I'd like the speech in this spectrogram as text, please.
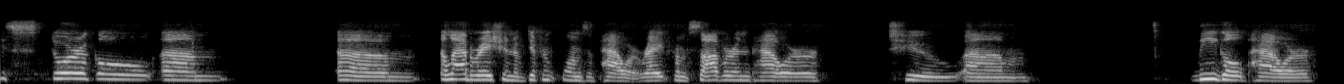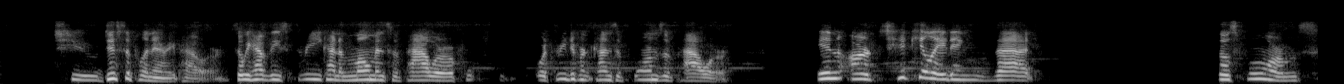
historical um, um, elaboration of different forms of power, right? From sovereign power to um, legal power to disciplinary power. So we have these three kind of moments of power or three different kinds of forms of power. In articulating that, those forms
